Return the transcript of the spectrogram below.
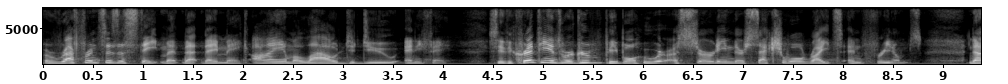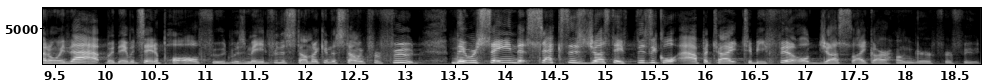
references a statement that they make I am allowed to do anything. See, the Corinthians were a group of people who were asserting their sexual rights and freedoms. Not only that, but they would say to Paul, food was made for the stomach and the stomach for food. They were saying that sex is just a physical appetite to be filled, just like our hunger for food.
